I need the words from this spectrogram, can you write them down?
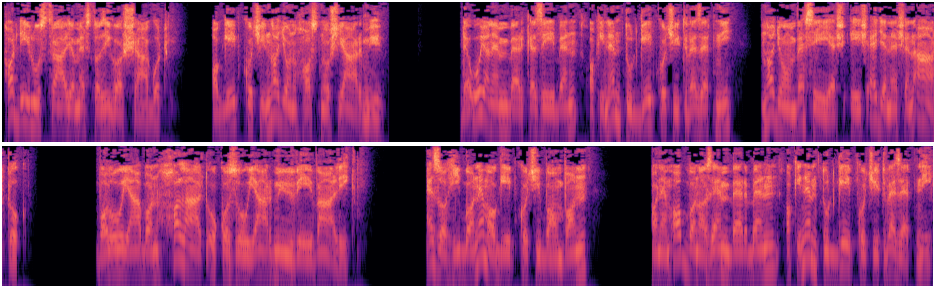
Hadd illusztráljam ezt az igazságot. A gépkocsi nagyon hasznos jármű. De olyan ember kezében, aki nem tud gépkocsit vezetni, nagyon veszélyes és egyenesen átok. Valójában halált okozó járművé válik. Ez a hiba nem a gépkocsiban van, hanem abban az emberben, aki nem tud gépkocsit vezetni.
